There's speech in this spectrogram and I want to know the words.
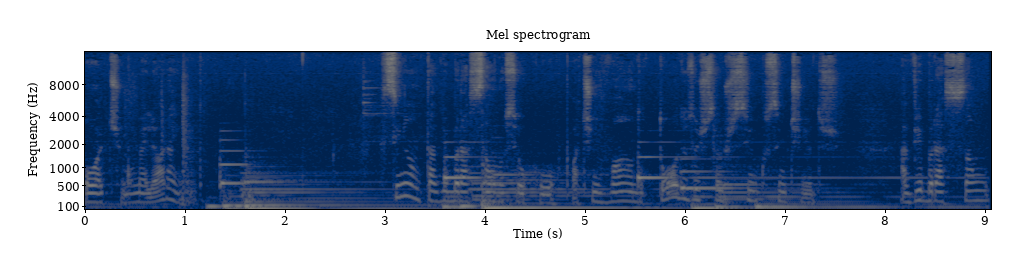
ótimo, melhor ainda. Sinta a vibração no seu corpo, ativando todos os seus cinco sentidos. A vibração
